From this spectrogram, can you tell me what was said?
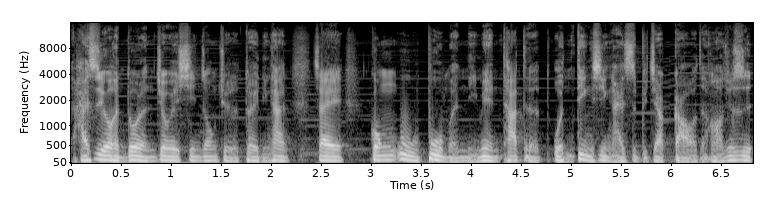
还是有很多人就会心中觉得，对，你看，在公务部门里面，它的稳定性还是比较高的哈。就是，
